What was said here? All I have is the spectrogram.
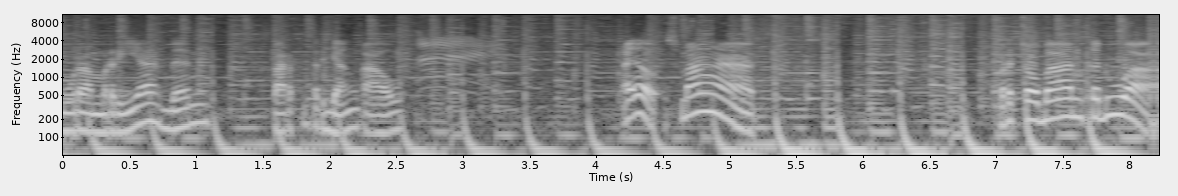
murah meriah dan party terjangkau ayo semangat Percobaan kedua.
